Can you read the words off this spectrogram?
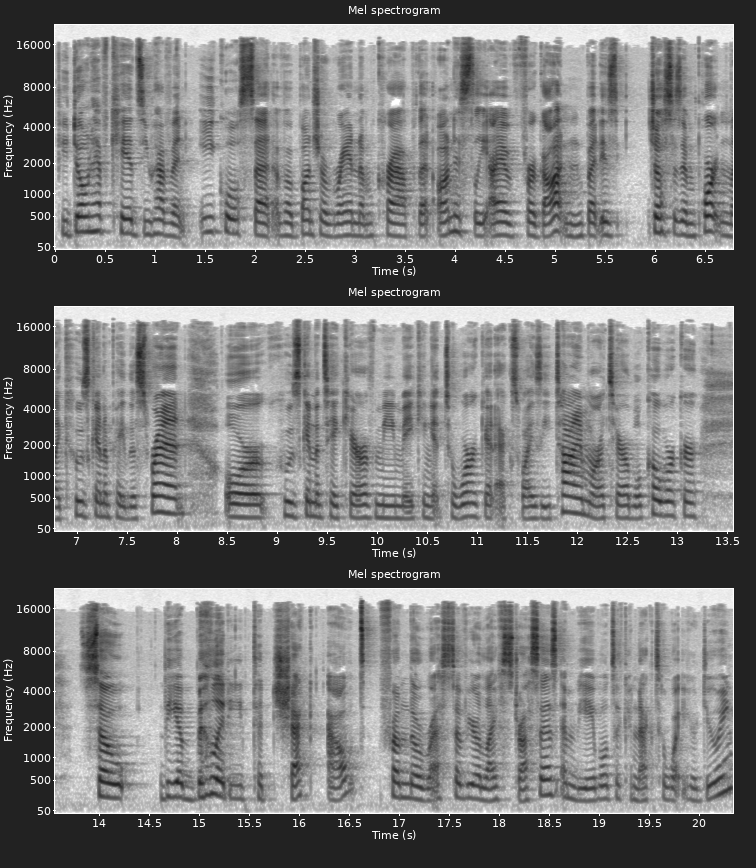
If you don't have kids, you have an equal set of a bunch of random crap that honestly I have forgotten, but is just as important like who's going to pay this rent or who's going to take care of me making it to work at xyz time or a terrible coworker so the ability to check out from the rest of your life stresses and be able to connect to what you're doing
